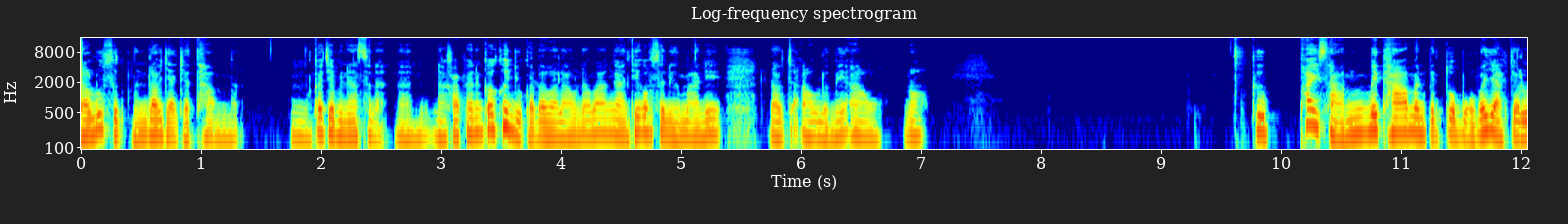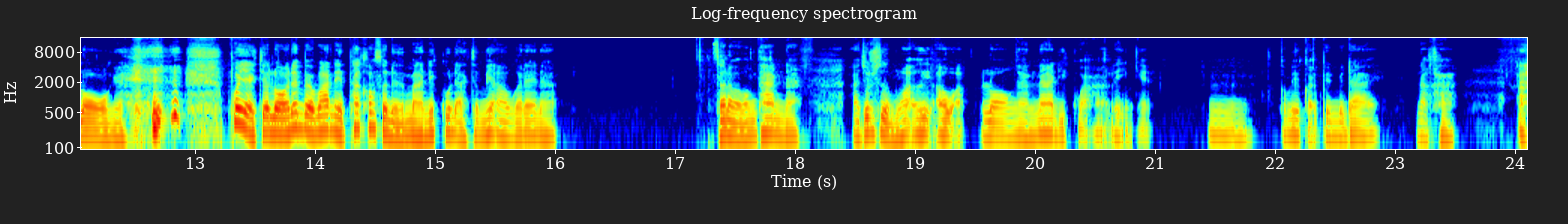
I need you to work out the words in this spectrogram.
รารู้สึกเหมือนเราอยากจะทำอะอืมก็จะเป็นลักษณะนั้นนะคะเพราะนั้นก็ขึ้นอยู่กับเราเรานะว่างานที่เขาเสนอมานี่เราจะเอาหรือไม่เอาเนาะคือไพ่สามไม้เท้ามันเป็นตัวบอกว่าอยากจะรอไงเพราะอยากจะรอนั่นแปลว่าเนี่ยถ้าเขาเสนอมานี่คุณอาจจะไม่เอาก็ได้นะ สำหรับบางท่านนะอาจจะรู้สึกว่าเอ้ยเอารองงานหน้าดีกว่าอะไรอย่างเงี้ยอืมก็มีโอกาสเป็นไปได้นะคะอะ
